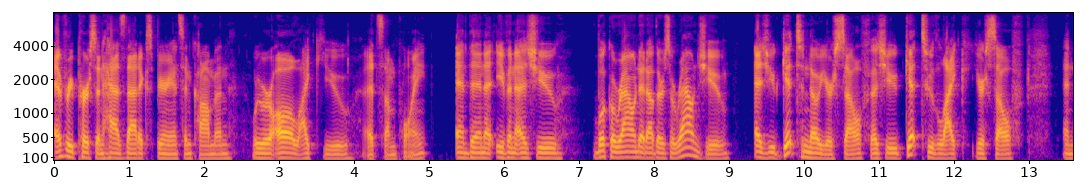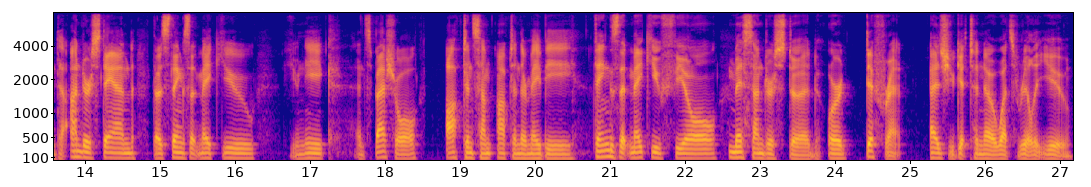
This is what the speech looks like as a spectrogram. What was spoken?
every person has that experience in common. We were all like you at some point. And then, uh, even as you look around at others around you, as you get to know yourself, as you get to like yourself, and to understand those things that make you unique and special, often some often there may be things that make you feel misunderstood or different as you get to know what's really you.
